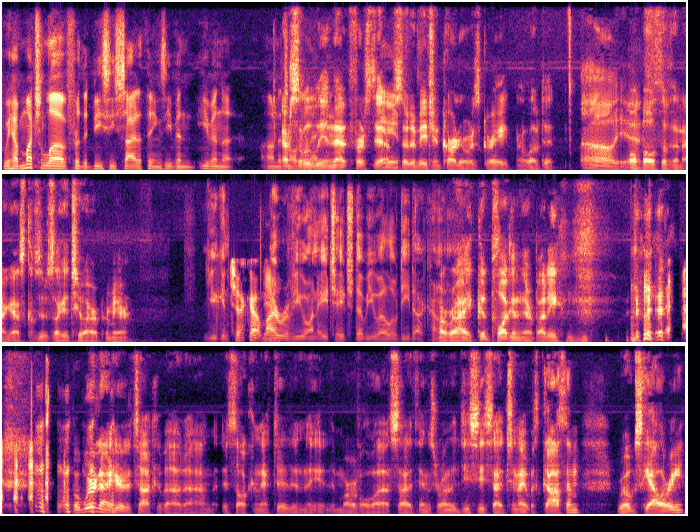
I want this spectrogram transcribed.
We have much love for the DC side of things, even even uh, on its all Absolutely, and that first episode of Agent Carter was great. I loved it. Oh yeah. Well, both of them, I guess, because it was like a two-hour premiere. You can check out my review on hhwlod.com. All right, good plug in there, buddy. but we're not here to talk about uh, it's all connected and the the Marvel uh, side of things. We're on the DC side tonight with Gotham, Rogues Gallery,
